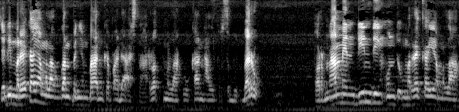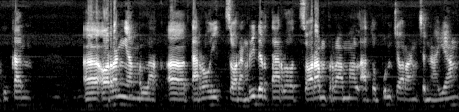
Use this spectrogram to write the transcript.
Jadi mereka yang melakukan penyembahan kepada Astaroth melakukan hal tersebut baru. Ornamen dinding untuk mereka yang melakukan uh, orang yang melak, uh, taroid, seorang reader tarot, seorang peramal ataupun seorang cenayang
